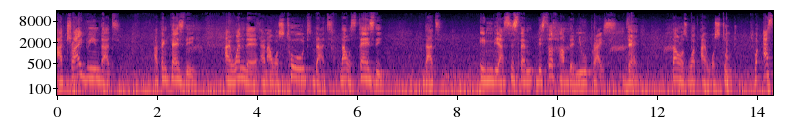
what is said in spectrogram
I tried doing that, I think Thursday. I went there and I was told that that was Thursday, that in their system they still have the new price there. That was what I was told. So as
